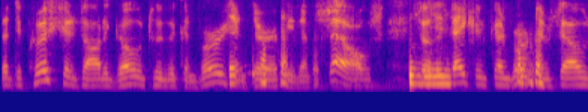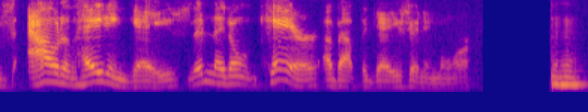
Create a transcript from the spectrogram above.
That the Christians ought to go to the conversion therapy themselves so that they can convert themselves out of hating gays. Then they don't care about the gays anymore. Mhm.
